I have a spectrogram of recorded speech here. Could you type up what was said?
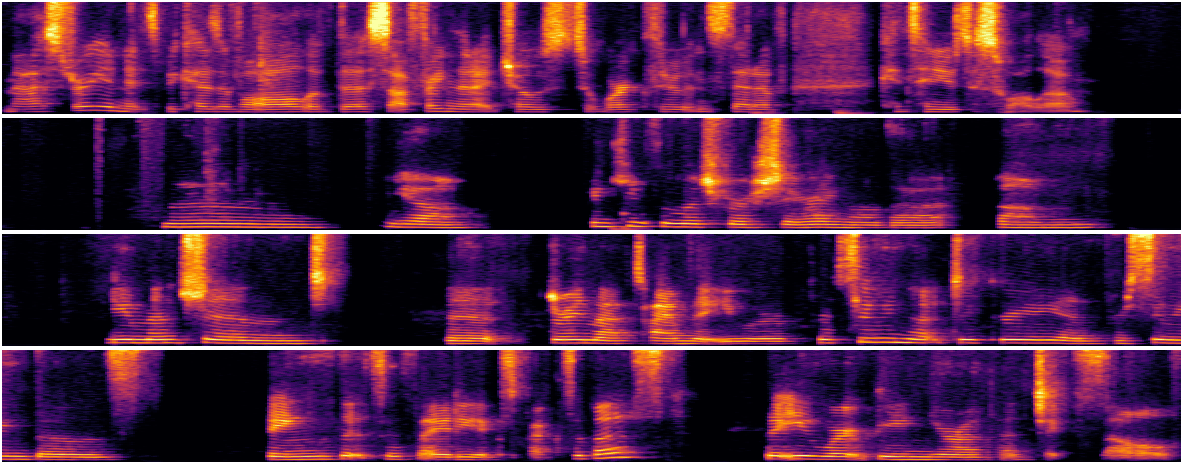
mastery and it's because of all of the suffering that i chose to work through instead of continue to swallow. Mm, yeah. Thank you so much for sharing all that. Um, you mentioned that during that time that you were pursuing that degree and pursuing those things that society expects of us that you weren't being your authentic self.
